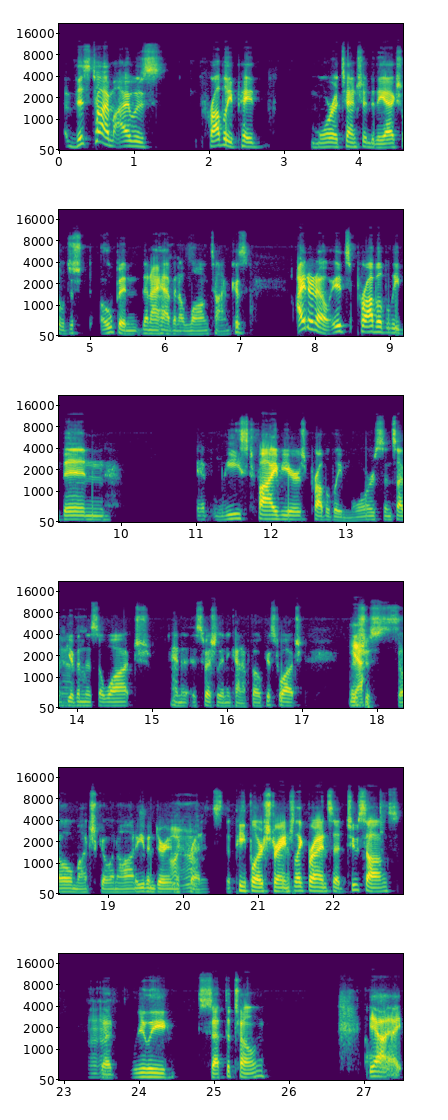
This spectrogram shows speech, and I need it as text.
this time I was probably paid more attention to the actual just open than I have in a long time because I don't know. It's probably been at least five years, probably more, since I've yeah. given this a watch, and especially any kind of focused watch. There's yeah. just so much going on, even during oh, the yeah. credits. The people are strange. Like Brian said, two songs mm-hmm. that really set the tone. Yeah, um, I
